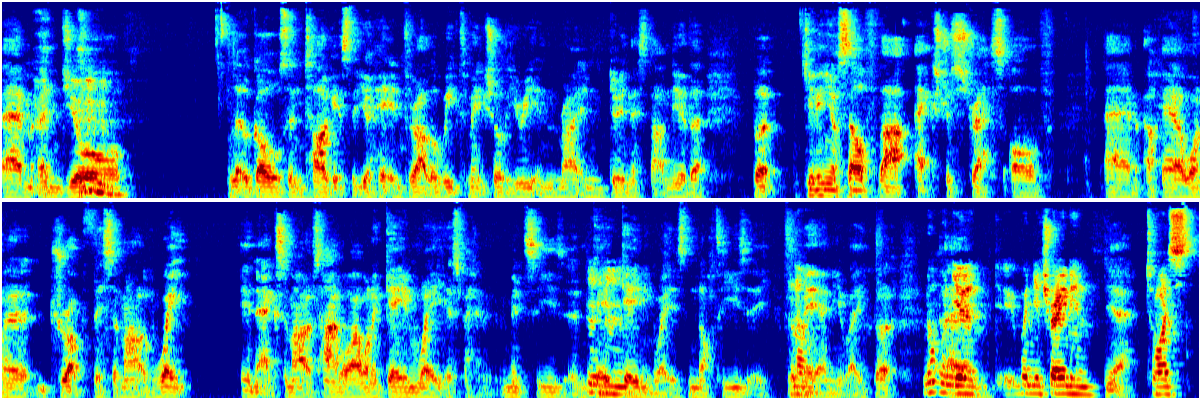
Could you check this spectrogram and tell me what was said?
um, and your little goals and targets that you're hitting throughout the week to make sure that you're eating right and doing this, that, and the other, but giving yourself that extra stress of, um, okay, I want to drop this amount of weight in X amount of time, or I want to gain weight, especially mid-season. Ga- Mhm. gaining weight is not easy for No. me anyway. But not when Um, you're when you're training yeah, twice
